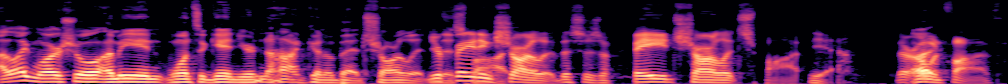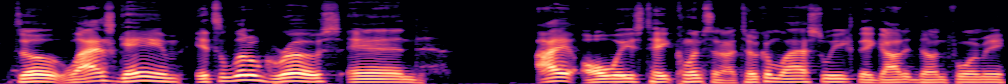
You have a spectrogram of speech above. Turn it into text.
I like Marshall. I mean, once again, you're not gonna bet Charlotte. You're fading spot. Charlotte. This is a fade Charlotte spot. Yeah. They're All 0 and 5. So last game, it's a little gross, and I always take Clemson. I took them last week. They got it done for me.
